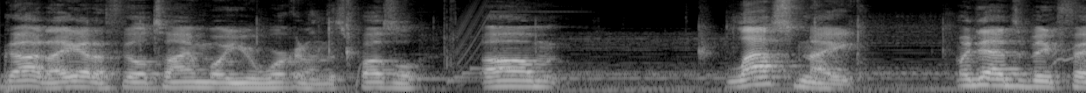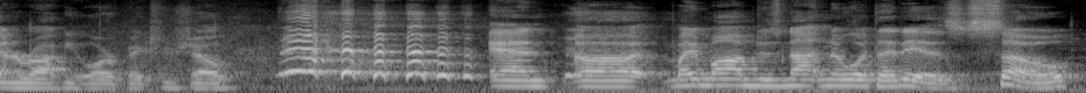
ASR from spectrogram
God, I gotta fill time while you're working on this puzzle. Um, last night, my dad's a big fan of Rocky Horror Picture Show, and uh, my mom does not know what that is. So,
